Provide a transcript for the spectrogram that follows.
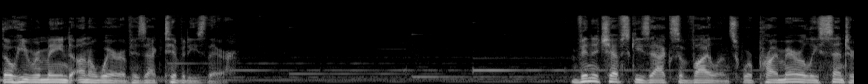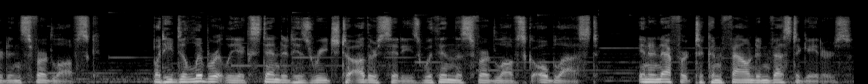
though he remained unaware of his activities there. Vinnichevsky's acts of violence were primarily centered in Sverdlovsk, but he deliberately extended his reach to other cities within the Sverdlovsk Oblast in an effort to confound investigators.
